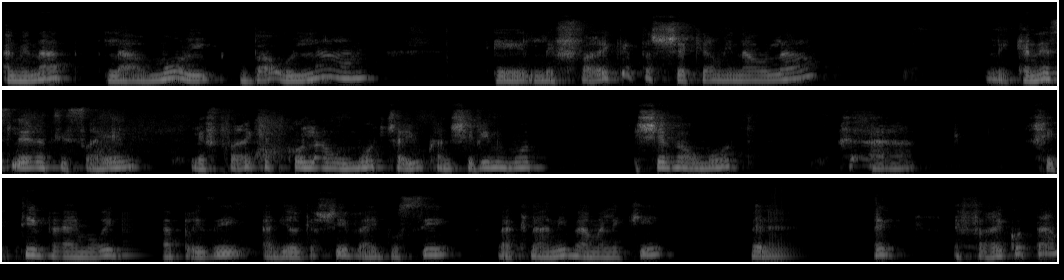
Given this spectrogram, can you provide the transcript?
על מנת לעמול בעולם, אה, לפרק את השקר מן העולם, להיכנס לארץ ישראל, לפרק את כל האומות שהיו כאן, 70 אומות, שבע אומות, החיטי והאמורי והפריזי, הגרגשי והיבוסי והכנעני והעמלקי, ולפרק אותם,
